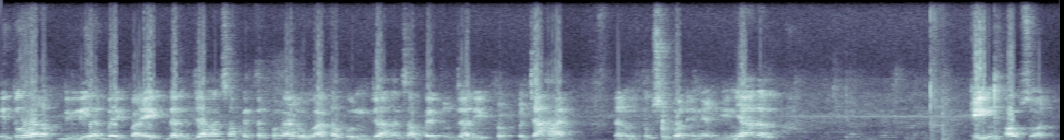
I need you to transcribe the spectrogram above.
itu harap dilihat baik-baik dan jangan sampai terpengaruh ataupun jangan sampai terjadi perpecahan. Dan untuk support energinya adalah King of Swords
